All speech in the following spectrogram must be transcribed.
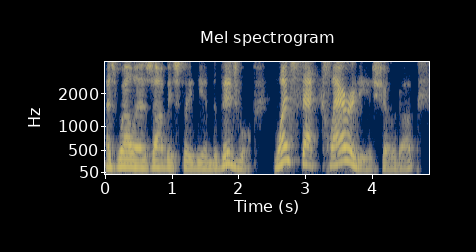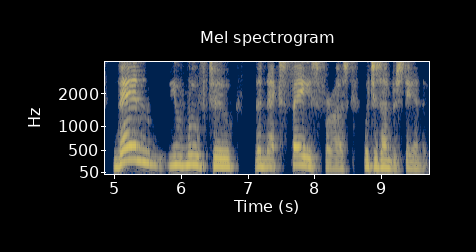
as well as obviously the individual. Once that clarity has showed up, then you move to the next phase for us, which is understanding.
